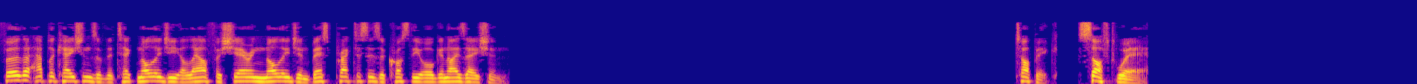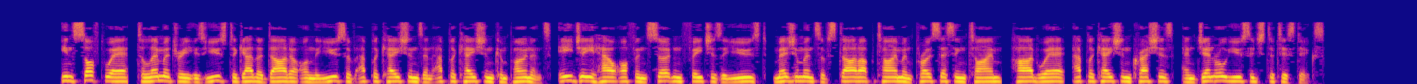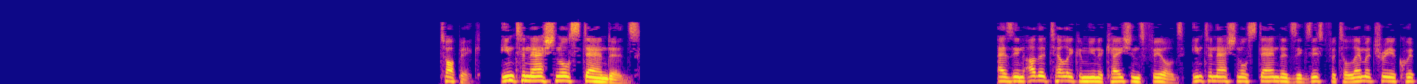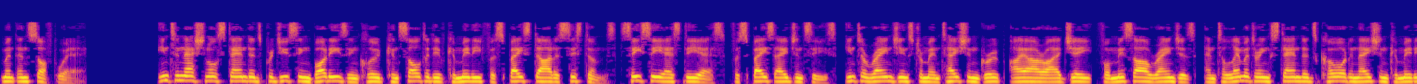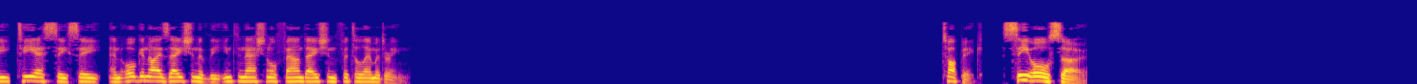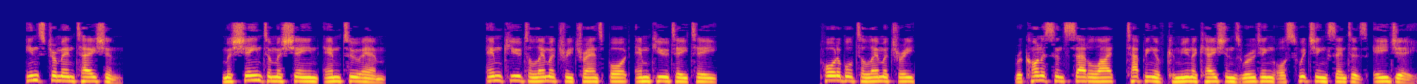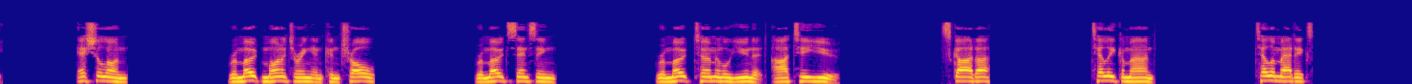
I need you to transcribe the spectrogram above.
Further applications of the technology allow for sharing knowledge and best practices across the organization. Topic: Software. In software, telemetry is used to gather data on the use of applications and application components, e.g. how often certain features are used, measurements of startup time and processing time, hardware, application crashes, and general usage statistics. International standards As in other telecommunications fields, international standards exist for telemetry equipment and software. International standards producing bodies include Consultative Committee for Space Data Systems CCSDS for space agencies, Inter-Range Instrumentation Group IRIG for missile ranges, and Telemetering Standards Coordination Committee TSCC, an organization of the International Foundation for Telemetering. See also Instrumentation. Machine-to-machine M2M MQ telemetry transport MQTT Portable telemetry. Reconnaissance satellite tapping of communications routing or switching centers e.g. Echelon. Remote monitoring and control. Remote sensing. Remote terminal unit RTU SCADA. Telecommand. Telematics.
